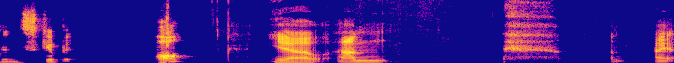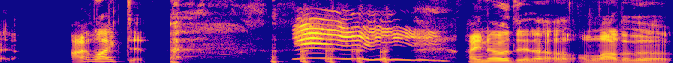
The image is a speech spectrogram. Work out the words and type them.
then skip it. Paul. Yeah, I'm. I I liked it. I know that a, a lot of the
